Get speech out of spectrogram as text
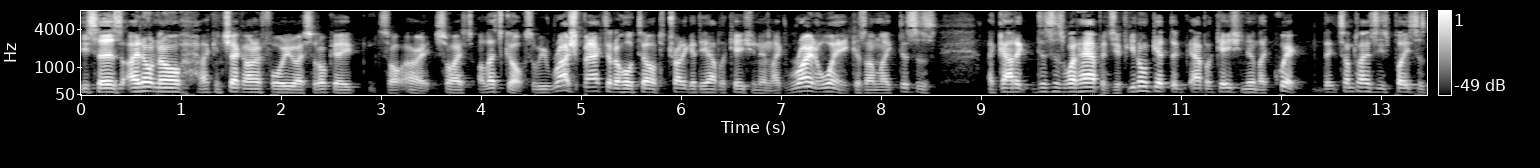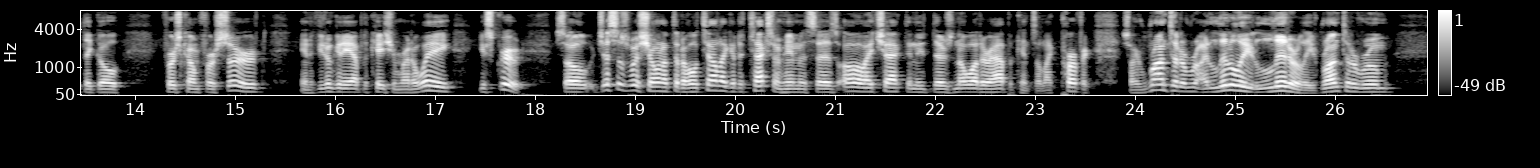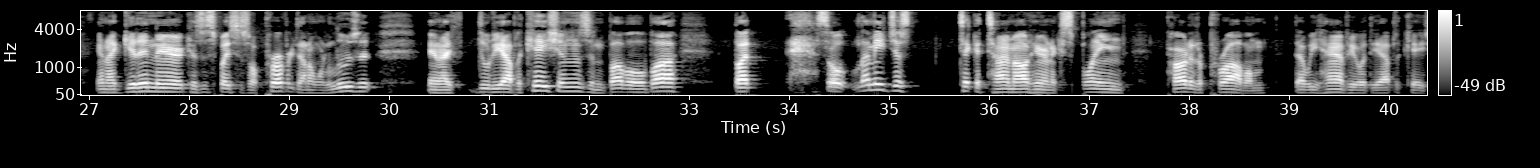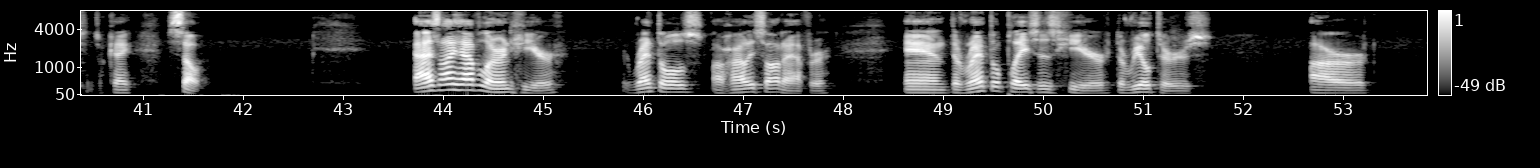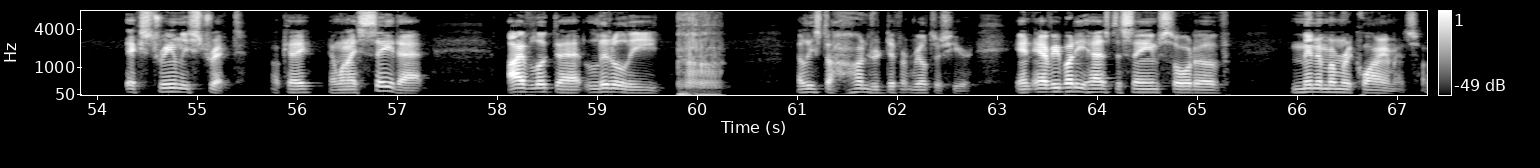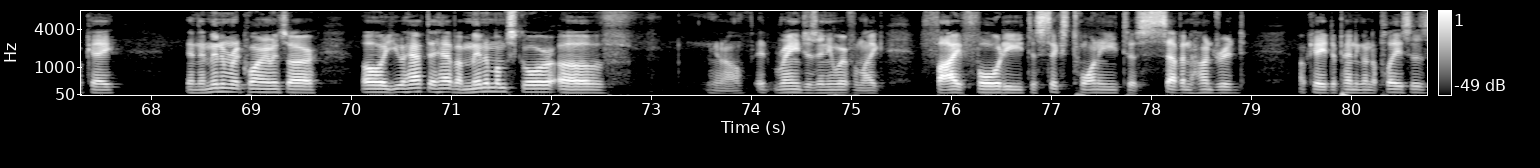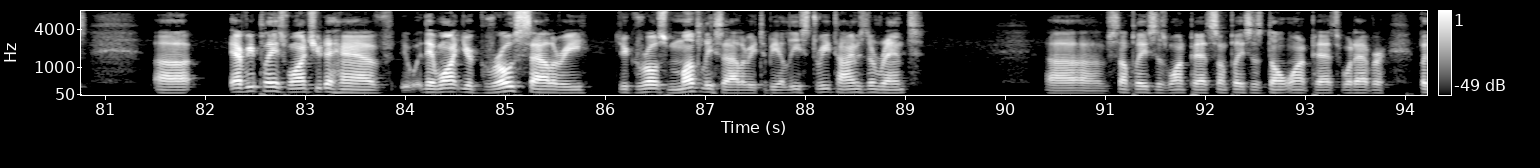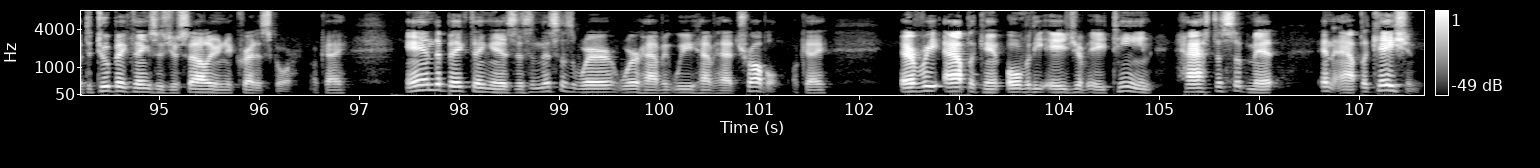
He says, I don't know. I can check on it for you. I said, okay. So, all right. So I, let's go. So we rush back to the hotel to try to get the application in, like right away, because I'm like, this is, I got to, this is what happens. If you don't get the application in like quick, they, sometimes these places, they go first come, first served. And if you don't get the application right away, you're screwed. So just as we're showing up to the hotel, I get a text from him that says, "Oh, I checked and there's no other applicants." I'm like, "Perfect." So I run to the, I literally, literally run to the room, and I get in there because this place is all perfect. I don't want to lose it, and I do the applications and blah blah blah. But so let me just take a time out here and explain part of the problem that we have here with the applications. Okay, so as I have learned here, rentals are highly sought after and the rental places here, the realtors, are extremely strict. Okay? And when I say that, I've looked at literally at least a hundred different realtors here. And everybody has the same sort of minimum requirements. Okay? And the minimum requirements are oh, you have to have a minimum score of, you know, it ranges anywhere from like 540 to 620 to 700, okay, depending on the places. Uh, every place wants you to have, they want your gross salary, your gross monthly salary to be at least three times the rent. Uh, some places want pets, some places don't want pets, whatever. But the two big things is your salary and your credit score, okay? And the big thing is, is and this is where we're having, we have had trouble, okay? Every applicant over the age of 18 has to submit an application.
